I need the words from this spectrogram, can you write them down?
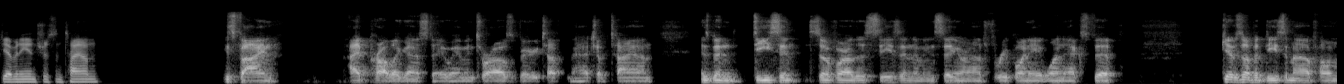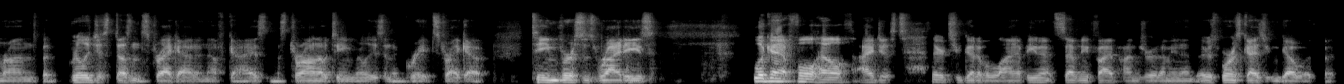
Do you have any interest in Taillon? He's fine. I'm probably going to stay away. I mean, Toronto's a very tough matchup. Taillon has been decent so far this season. I mean, sitting around 3.81 xFIP gives up a decent amount of home runs, but really just doesn't strike out enough guys. And this Toronto team really isn't a great strikeout team versus righties. Looking at full health, I just they're too good of a lineup. Even at 7,500, I mean, there's worse guys you can go with, but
